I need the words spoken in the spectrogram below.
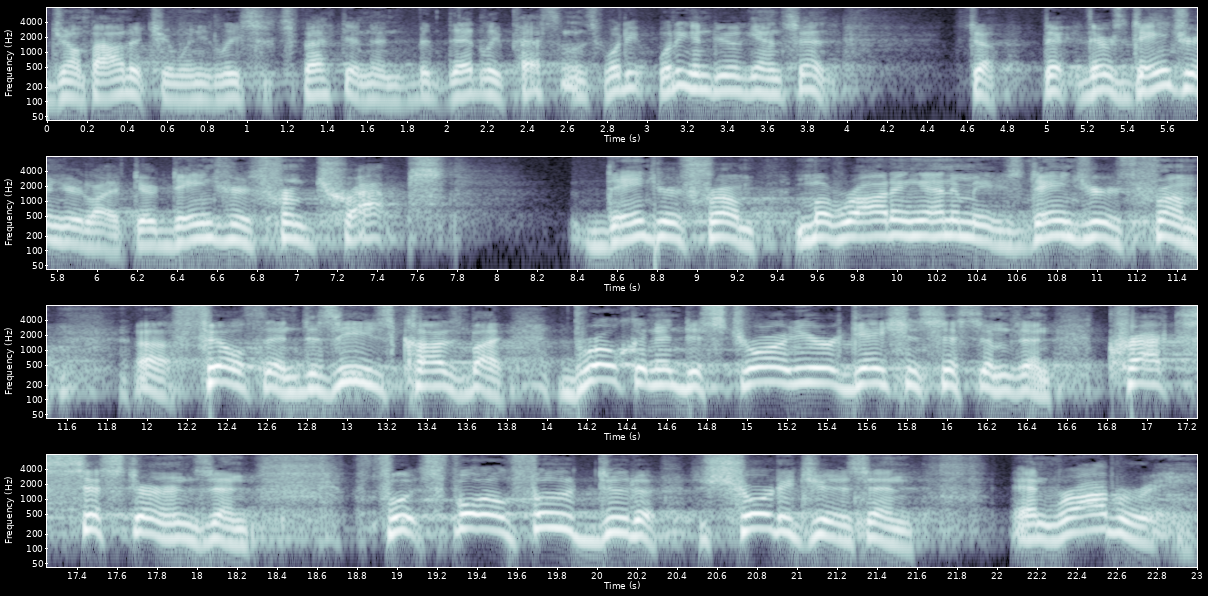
jump out at you when you least expect it. And deadly pestilence, what are you, you going to do against it? So there, there's danger in your life. There are dangers from traps, dangers from marauding enemies, dangers from uh, filth and disease caused by broken and destroyed irrigation systems and cracked cisterns and food, spoiled food due to shortages and, and robbery.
